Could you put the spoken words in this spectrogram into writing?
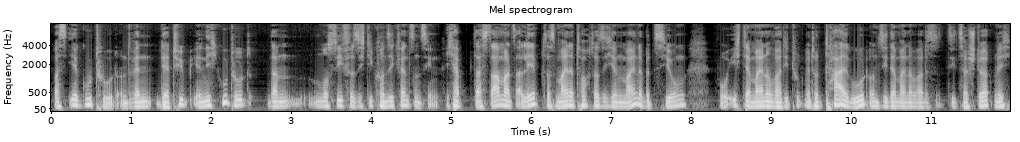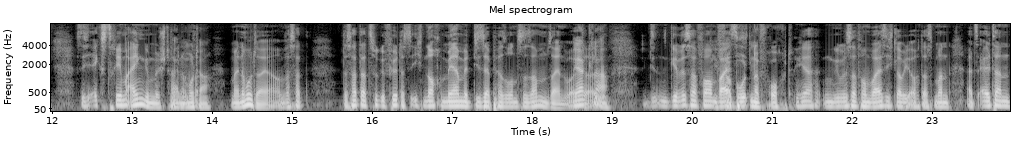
was ihr gut tut. Und wenn der Typ ihr nicht gut tut, dann muss sie für sich die Konsequenzen ziehen. Ich habe das damals erlebt, dass meine Tochter sich in meine Beziehung, wo ich der Meinung war, die tut mir total gut und sie der Meinung war, das, die zerstört mich, sich extrem eingemischt hat. Deine Und Mutter. Meine Mutter, ja. Und was hat das hat dazu geführt, dass ich noch mehr mit dieser Person zusammen sein wollte. Ja, klar. Also, in gewisser Form Die weiß ich, verbotene Frucht. ja, in gewisser Form weiß ich, glaube ich, auch, dass man als Eltern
